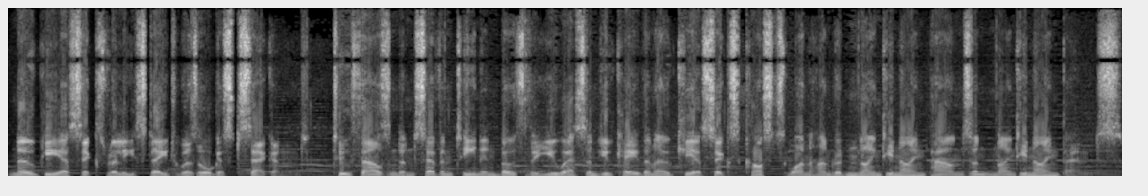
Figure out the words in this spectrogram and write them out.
Nokia 6 release date was August 2nd, 2017 in both the US and UK the Nokia 6 costs £199.99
